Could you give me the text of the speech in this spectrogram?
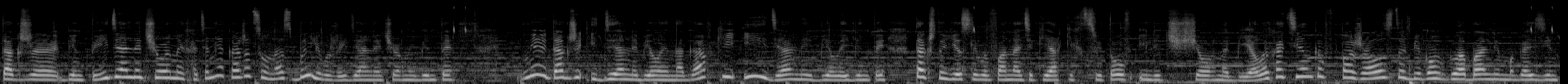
также бинты идеально черные, хотя мне кажется, у нас были уже идеальные черные бинты. Ну и также идеально белые нагавки и идеальные белые бинты. Так что если вы фанатик ярких цветов или черно-белых оттенков, пожалуйста, бегом в глобальный магазин.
